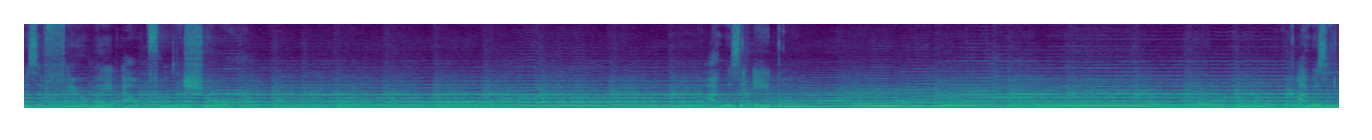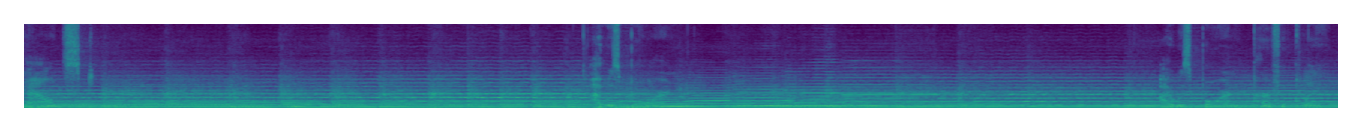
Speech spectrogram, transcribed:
Was a fair way out from the shore. I was able. I was announced. I was born. I was born perfectly.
